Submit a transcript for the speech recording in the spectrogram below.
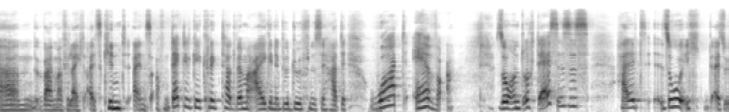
ähm, weil man vielleicht als Kind eins auf den Deckel gekriegt hat, wenn man eigene Bedürfnisse hatte. Whatever. So, und durch das ist es halt so, ich, also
